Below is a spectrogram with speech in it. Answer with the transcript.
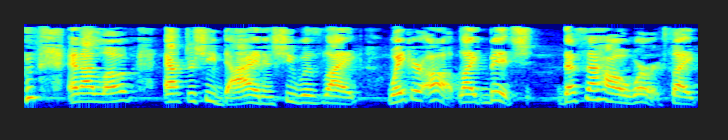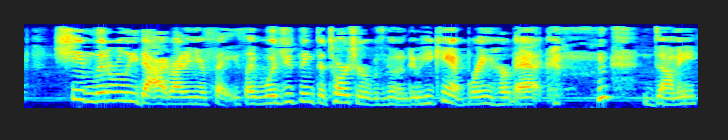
and i love after she died and she was like wake her up like bitch that's not how it works like she literally died right in your face. Like, what'd you think the torturer was going to do? He can't bring her back. Dummy.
